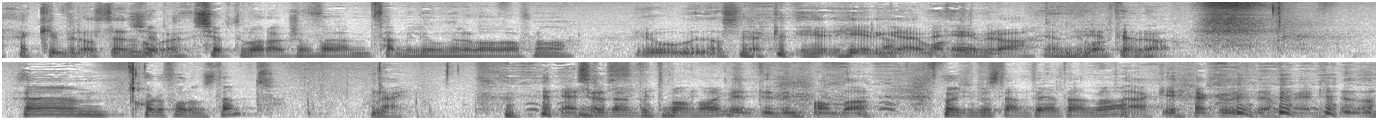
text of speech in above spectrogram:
Det er ikke bra sted å Kjøp, kjøpte bare aksjer for fem, fem millioner, eller hva det var for noe. da. Jo, men altså, det ikke, he- hele greia var ikke bra. var helt ikke bra. Um, har du forhåndsstemt? Nei. Jeg skal vente til mandag? Vente til mandag. Du har ikke bestemt det helt ennå? Nei, jeg har ikke bestemt helt ennå.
